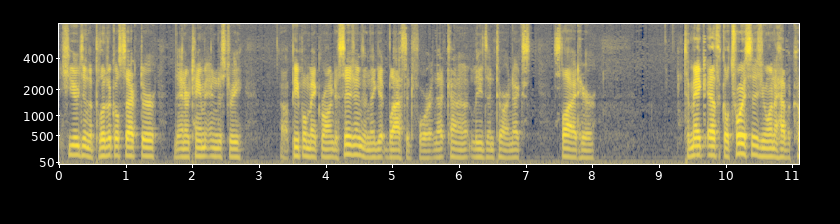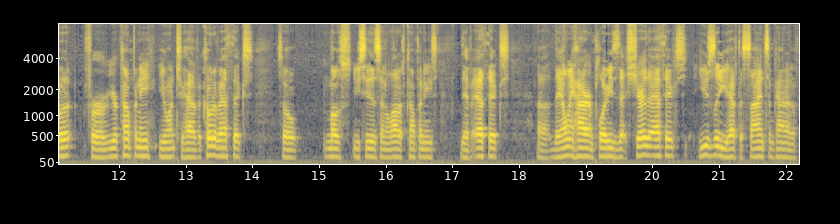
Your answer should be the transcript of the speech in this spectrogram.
huge in the political sector, the entertainment industry. Uh, people make wrong decisions and they get blasted for it. And that kind of leads into our next slide here. To make ethical choices, you want to have a code for your company. You want to have a code of ethics. So most you see this in a lot of companies. They have ethics. Uh, they only hire employees that share the ethics. Usually, you have to sign some kind of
